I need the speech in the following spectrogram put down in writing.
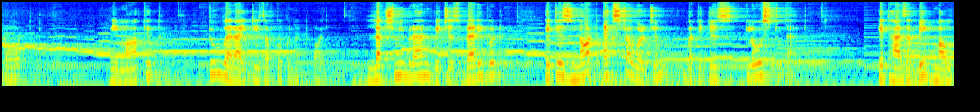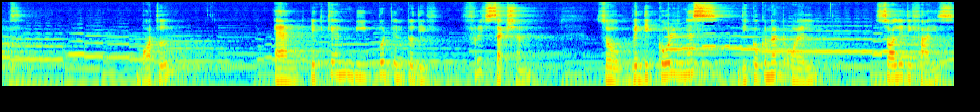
brought, we market two varieties of coconut oil. Lakshmi brand, which is very good. It is not extra virgin, but it is close to that. It has a big mouth bottle and it can be put into the fridge section. So with the coldness the coconut oil solidifies.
